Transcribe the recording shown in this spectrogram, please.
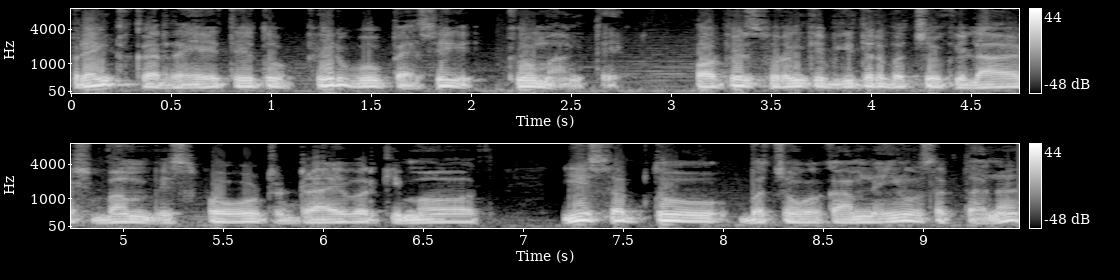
प्रैंक कर रहे थे तो फिर वो पैसे क्यों मांगते? और फिर सुरंग के भीतर बच्चों की लाश, बम, विस्फोट, ड्राइवर की मौत, ये सब तो बच्चों का काम नहीं हो सकता ना?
